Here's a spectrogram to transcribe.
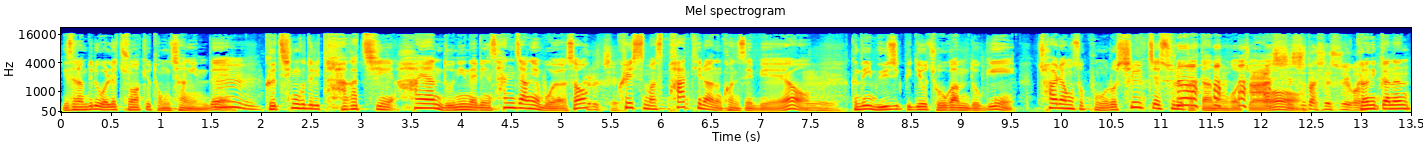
이 사람들이 원래 중학교 동창인데 음. 그 친구들이 다 같이 하얀 눈이 내린 산장에 모여서 그렇지. 크리스마스 파티라는 컨셉이에요. 음. 근데 이 뮤직비디오 조 감독이 촬영 소품으로 실제 술을 갖다 놓은 거죠. 아 실수다 실수 그러니까는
